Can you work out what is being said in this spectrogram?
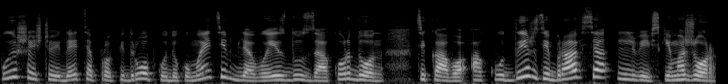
Пише, що йдеться про підробку документів для виїзду за кордон. Цікаво, а куди ж зібрався львівський мажор?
